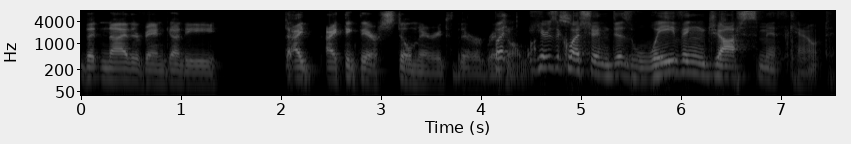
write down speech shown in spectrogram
that neither Van Gundy. I I think they are still married to their original. But original. here's a question: Does waiving Josh Smith count?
